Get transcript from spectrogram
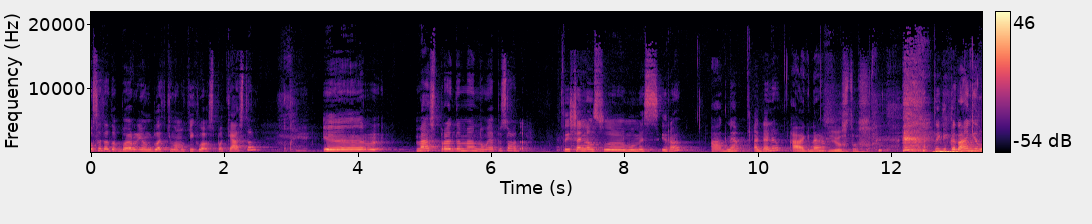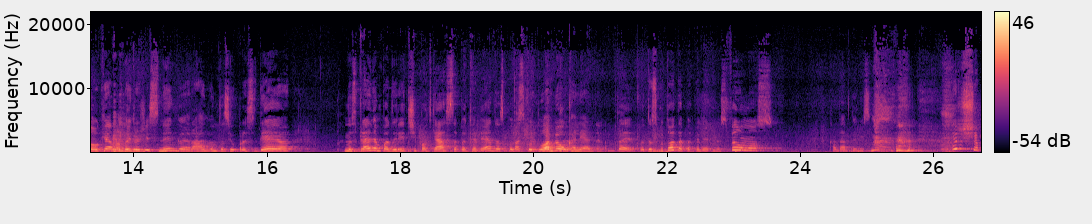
Klausote dabar Youngblood kino mokyklos podcast'o ir mes pradame naują epizodą. Tai šiandien su mumis yra Agne. Adelė. Agne. Justas. Taigi, kadangi laukia labai gražiai sninga ir adventas jau prasidėjo, nusprendėm padaryti šį podcastą apie kalėdas, padiskutuoti. Labiau kalėdinį. Taip, padiskutuoti apie kalėdinius filmus. Ką dar darysim? Ir šiaip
